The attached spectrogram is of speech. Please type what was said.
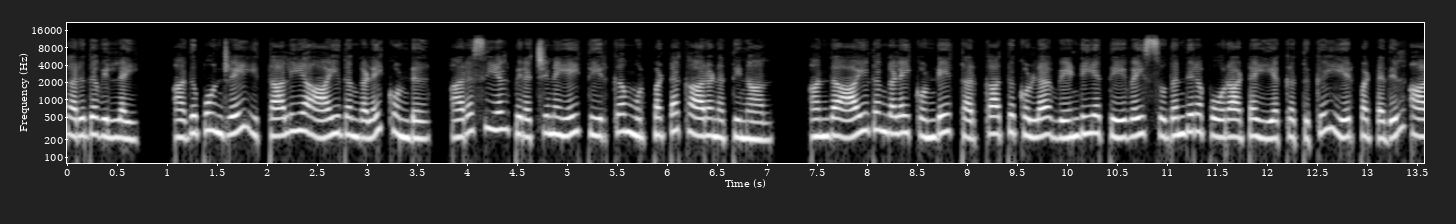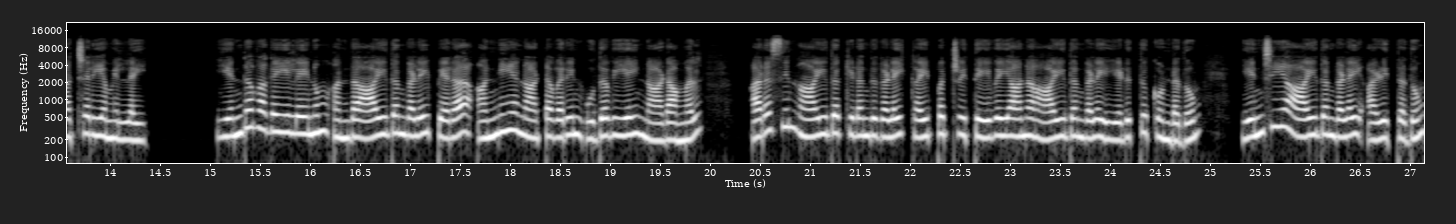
கருதவில்லை. அதுபோன்றே இத்தாலிய ஆயுதங்களை கொண்டு அரசியல் பிரச்சினையை தீர்க்க முற்பட்ட காரணத்தினால். அந்த ஆயுதங்களை கொண்டே தற்காத்து கொள்ள வேண்டிய தேவை சுதந்திர போராட்ட இயக்கத்துக்கு ஏற்பட்டதில் ஆச்சரியமில்லை. எந்த வகையிலேனும் அந்த ஆயுதங்களை பெற அந்நிய நாட்டவரின் உதவியை நாடாமல் அரசின் ஆயுதக் கிடங்குகளை கைப்பற்றி தேவையான ஆயுதங்களை எடுத்து கொண்டதும் எஞ்சிய ஆயுதங்களை அழித்ததும்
